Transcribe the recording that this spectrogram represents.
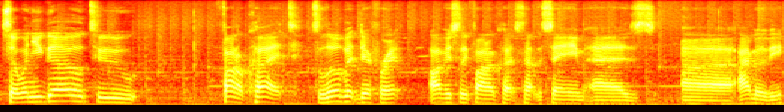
so when you go to Final Cut, it's a little bit different. Obviously, Final Cut's not the same as uh, iMovie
